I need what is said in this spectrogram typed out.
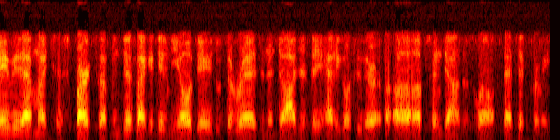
maybe that might just spark something, just like it did in the old days with the Reds and the Dodgers. They had to go through their uh, ups and downs as well. That's it for me.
